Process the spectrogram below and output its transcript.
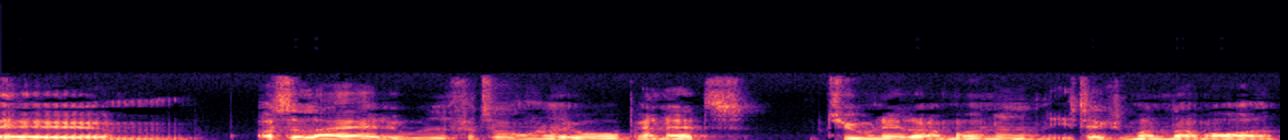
Øh, og så leger jeg det ud for 200 euro per nat, 20 nætter om måneden, i 6 måneder om året.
